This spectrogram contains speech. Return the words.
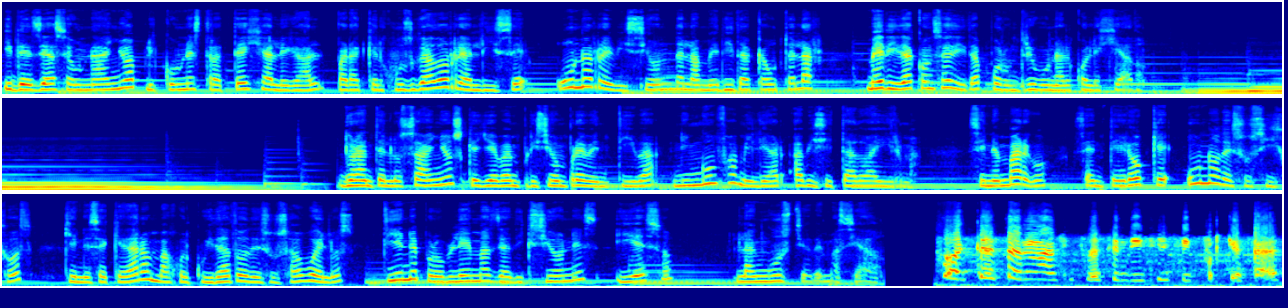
y desde hace un año aplicó una estrategia legal para que el juzgado realice una revisión de la medida cautelar, medida concedida por un tribunal colegiado. Durante los años que lleva en prisión preventiva, ningún familiar ha visitado a Irma. Sin embargo, se enteró que uno de sus hijos, quienes se quedaron bajo el cuidado de sus abuelos, tiene problemas de adicciones y eso la angustia demasiado. Ahorita está en una situación difícil porque está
